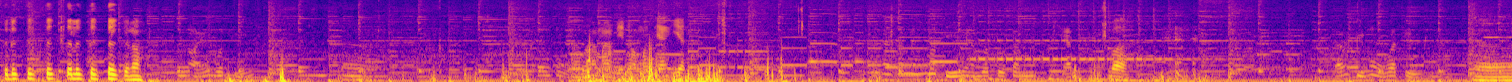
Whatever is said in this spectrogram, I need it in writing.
ตึกตึกตึกตึกตึกตึกกันเนาะเอามามาพี่น้องมาแทงเอียน ว่าเออ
